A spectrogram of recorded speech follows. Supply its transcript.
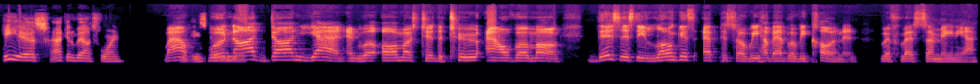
He is. I can vouch for him. Wow. we're not done yet, and we're almost to the two hour mark. This is the longest episode we have ever recorded with WrestleMania.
